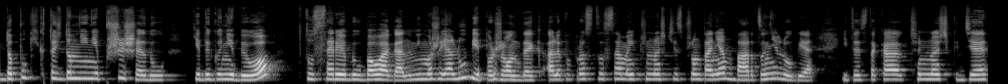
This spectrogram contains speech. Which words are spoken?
dopóki ktoś do mnie nie przyszedł, kiedy go nie było, to tu serio był bałagan. Mimo, że ja lubię porządek, ale po prostu samej czynności sprzątania bardzo nie lubię. I to jest taka czynność, gdzie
